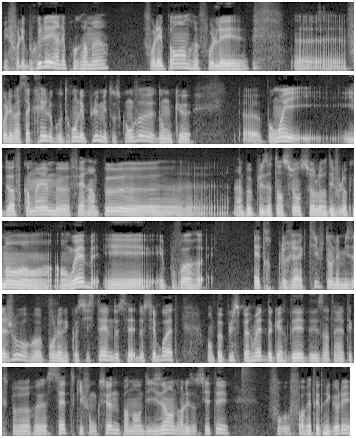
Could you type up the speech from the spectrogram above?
mais faut les brûler hein, les programmeurs, faut les pendre, faut les, euh, faut les massacrer, le goudron, les plumes et tout ce qu'on veut. Donc euh, euh, pour moi, ils, doivent quand même faire un peu, euh, un peu plus attention sur leur développement en, web et, pouvoir être plus réactifs dans les mises à jour euh, pour leur écosystème de ces, de ces boîtes. On peut plus se permettre de garder des Internet Explorer 7 qui fonctionnent pendant 10 ans dans les sociétés. Faut, faut arrêter de rigoler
